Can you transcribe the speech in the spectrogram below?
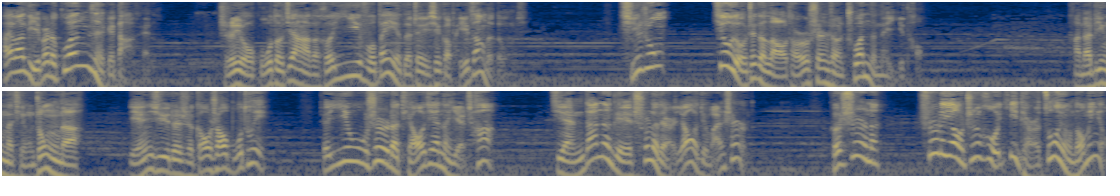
还把里边的棺材给打开了，只有骨头架子和衣服被子这些个陪葬的东西，其中就有这个老头身上穿的那一套。看他病的挺重的，连续的是高烧不退，这医务室的条件呢也差，简单的给吃了点药就完事了。可是呢，吃了药之后一点作用都没有，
